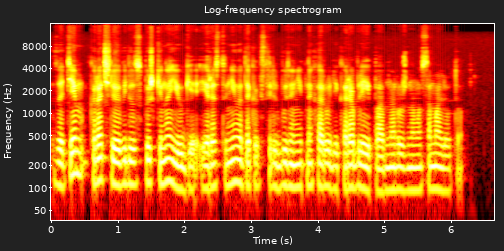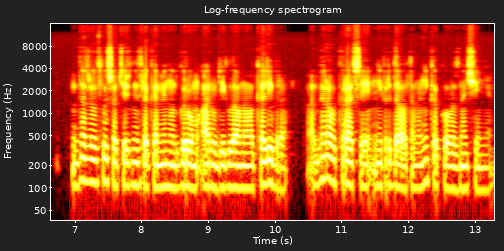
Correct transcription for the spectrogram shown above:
Затем Крачли увидел вспышки на юге и расценил это как стрельбу зенитных орудий кораблей по обнаруженному самолету. Даже услышав через несколько минут гром орудий главного калибра, Адмирал Крачли не придал этому никакого значения.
